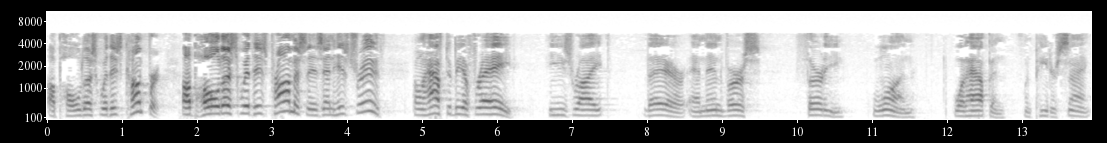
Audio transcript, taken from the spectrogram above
uphold us with His comfort, uphold us with His promises and His truth. Don't have to be afraid. He's right there. And then verse 31, what happened when Peter sank?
